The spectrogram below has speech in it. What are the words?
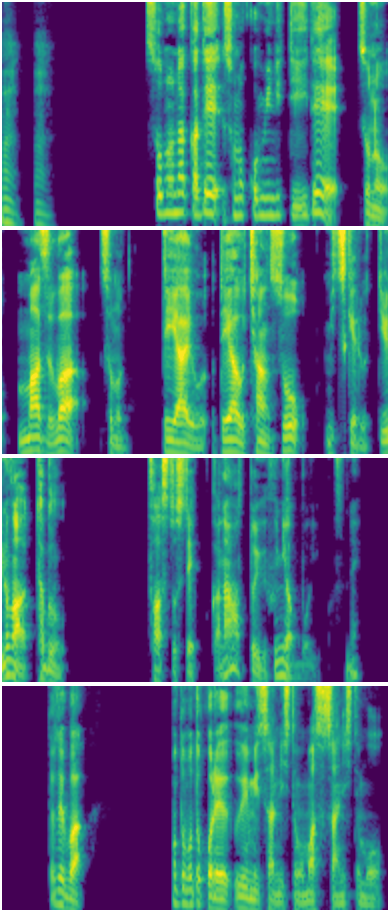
うんうん。その中で、そのコミュニティで、その、まずは、その、出会いを、出会うチャンスを見つけるっていうのが多分、ファーストステップかなというふうには思いますね。例えば、もともとこれ、上水さんにしても、マサさんにしても、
